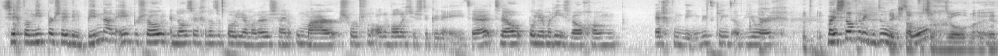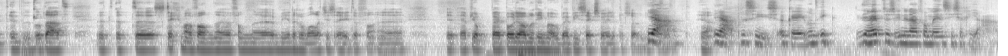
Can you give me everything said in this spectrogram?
zich dan niet per se willen binden aan één persoon. En dan zeggen dat ze polyamoreus zijn om maar soort van alle walletjes te kunnen eten. Terwijl polyamorie is wel gewoon echt een ding. Dit klinkt ook heel erg... Maar je snapt wat ik bedoel, Ik snap toch? wat je bedoelt, maar het, het- inderdaad, het, het eh, stigma van, eh, van meerdere walletjes eten, van, heb je op, bij polyamorie, maar ook bij biseksuele personen. Ja, Ja. ja. precies. Oké, want ik heb dus inderdaad wel mensen die zeggen, ja,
